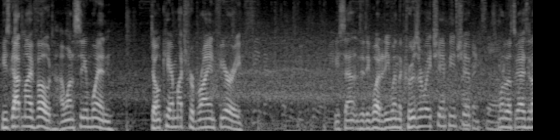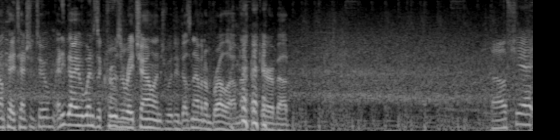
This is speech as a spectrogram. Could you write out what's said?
He's got my vote. I want to see him win. Don't care much for Brian Fury. He sounded. Did he what? Did he win the cruiserweight championship? I think so. He's one of those guys I don't pay attention to. Any guy who wins the cruiserweight challenge with- who doesn't have an umbrella, I'm not gonna care about. Oh, shit.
